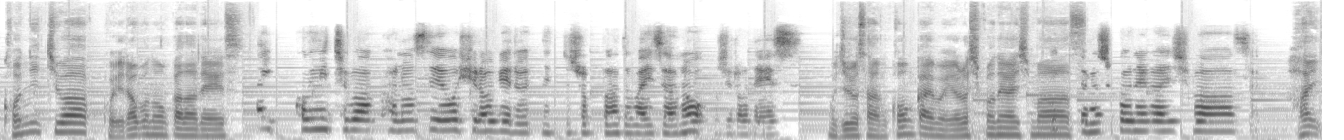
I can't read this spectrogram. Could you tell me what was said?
こんにちは、小ラボの岡田です。はい、こんにちは。可能性を広げるネットショップアドバイザーのおじろです。おじろさん、今回もよろしくお願いしますよ。ろしくお願いします。はい。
